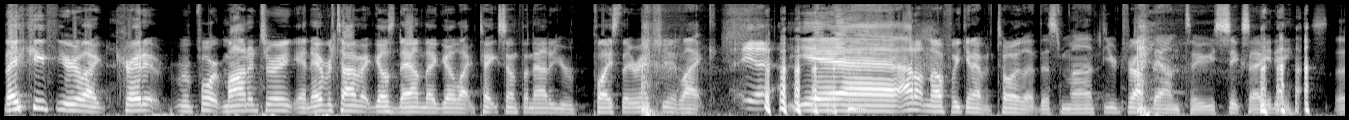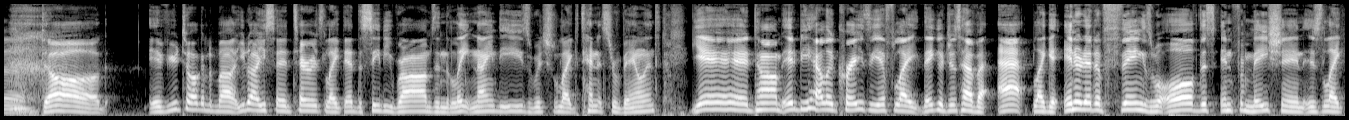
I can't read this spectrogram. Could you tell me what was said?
they keep your like credit report monitoring, and every time it goes down, they go like take something out of your place they rent you. Like, yeah, yeah. I don't know if we can have a toilet this month. You drop down to six eighty. Uh, Dog. If you're talking about, you know how you said terrorists like that, the CD-ROMs in the late '90s, which were like tenant surveillance. Yeah, Tom, it'd be hella crazy if like they could just have an app, like an Internet of Things, where all of this information is like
